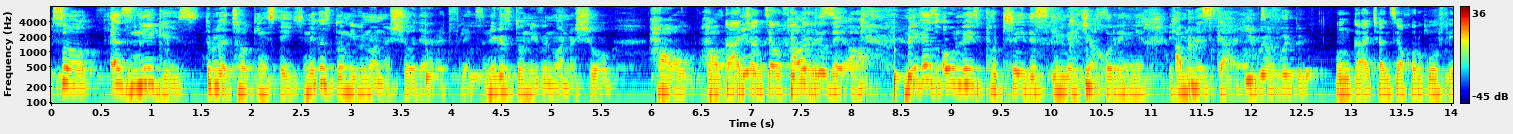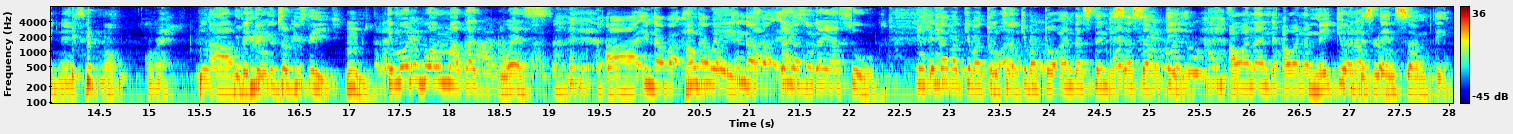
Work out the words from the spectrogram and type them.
so as niggas through a talking stage niggas don't even want to show their red flags. Niggas don't even want to show how how real, how real they are niggas always portray this image ya gore i'm this guy. You will foot it. o nka chance ya gore ko o finesse mo okay. Ah, But during the talking stage. Mm, ke mo re buang maka west ah indaba how indaba way indaba ha indaba soka ya soka indaba ke batlo ke batlo understand this as something. I want to i want to make you Ke understand flow. something.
